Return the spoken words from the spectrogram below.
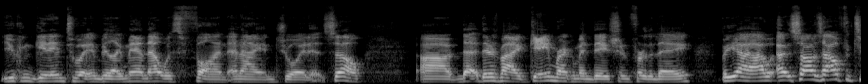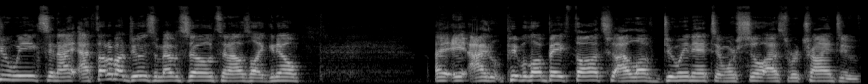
you can get into it and be like, man, that was fun and I enjoyed it. So uh, that, there's my game recommendation for the day. But yeah, I, so I was out for two weeks and I, I thought about doing some episodes and I was like, you know I, I people love baked thoughts. I love doing it, and we're still as we're trying to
